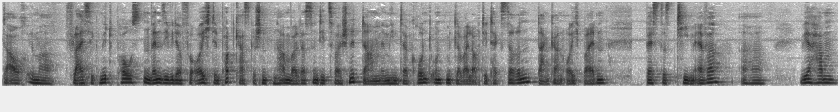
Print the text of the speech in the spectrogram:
da auch immer fleißig mitposten, wenn sie wieder für euch den Podcast geschnitten haben, weil das sind die zwei Schnittdamen im Hintergrund und mittlerweile auch die Texterin. Danke an euch beiden. Bestes Team ever. Wir haben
